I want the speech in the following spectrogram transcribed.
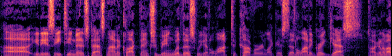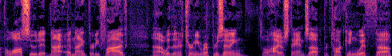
Uh, it is 18 minutes past 9 o'clock. Thanks for being with us. We got a lot to cover. Like I said, a lot of great guests. Talking about the lawsuit at 935 uh, with an attorney representing Ohio Stands Up. We're talking with... Uh,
